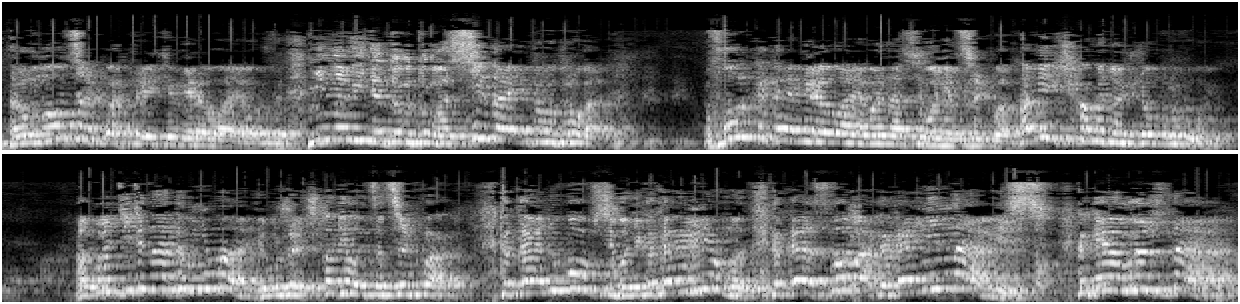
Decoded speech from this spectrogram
Давно в церквах Третья мировая уже. Ненавидят друг друга, съедают друг друга. Вот какая мировая война сегодня в церквах. А мы еще какой-то ждем другую. Обратите на это внимание уже, что делается в церквах. Какая любовь сегодня, какая ревность, какая злоба, какая ненависть, какая вражда.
